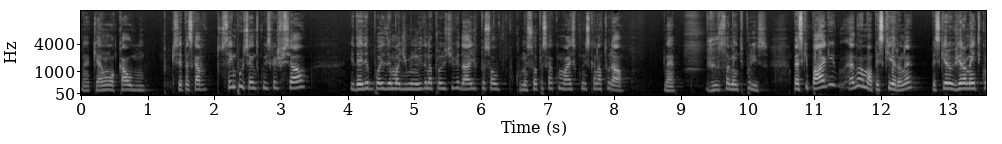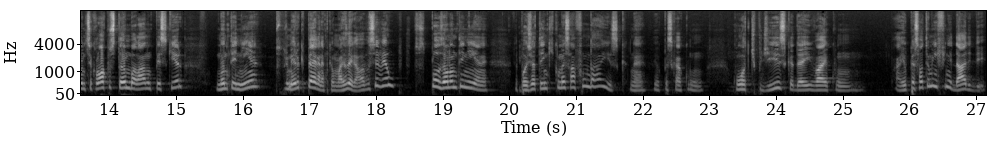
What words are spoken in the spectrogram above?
né? Que era um local que você pescava 100% com isca artificial e daí depois deu uma diminuída na produtividade, o pessoal começou a pescar com mais com isca natural, né? Justamente por isso. Pesca e pague é normal, pesqueiro, né? Pesqueiro, geralmente, quando você coloca os tamba lá no pesqueiro, na anteninha, primeiro que pega, né? Porque o mais legal é você ver a explosão na anteninha, né? Depois já tem que começar a afundar a isca, né? Eu pescar com, com outro tipo de isca, daí vai com... Aí o pessoal tem uma infinidade de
